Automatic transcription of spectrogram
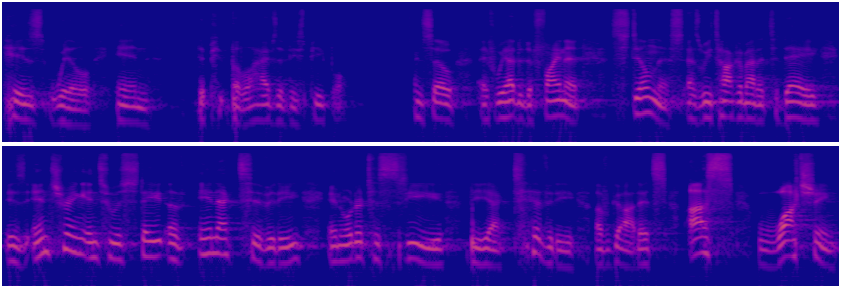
His will in the, the lives of these people. And so, if we had to define it, stillness, as we talk about it today, is entering into a state of inactivity in order to see the activity of God. It's us watching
